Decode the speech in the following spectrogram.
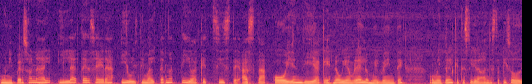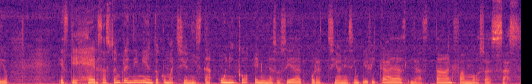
unipersonal y la tercera y última alternativa que existe hasta hoy en día, que es noviembre del 2020, momento en el que te estoy grabando este episodio, es que ejerzas tu emprendimiento como accionista único en una sociedad por acciones simplificadas, las tan famosas SAS.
